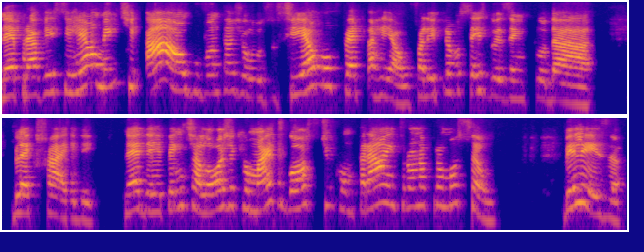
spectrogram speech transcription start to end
né, para ver se realmente há algo vantajoso, se é uma oferta real. Falei para vocês do exemplo da Black Friday, né? De repente a loja que eu mais gosto de comprar entrou na promoção. Beleza.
